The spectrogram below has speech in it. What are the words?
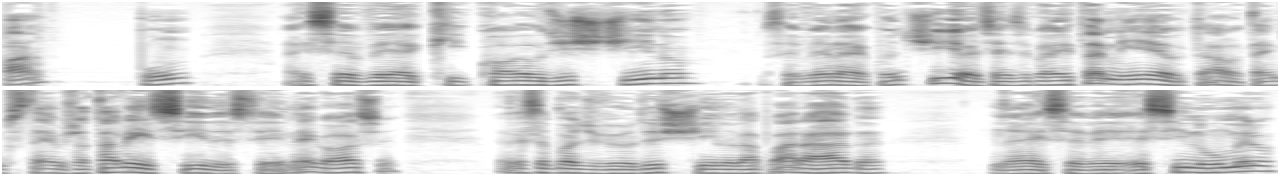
pá, pum. Aí você vê aqui qual é o destino. Você vê, né? Quantia, 840 mil tal, timestamp, já tá vencido esse negócio. Aí você pode ver o destino da parada, né? Aí você vê esse número.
